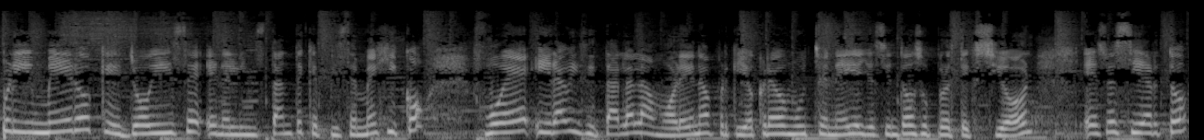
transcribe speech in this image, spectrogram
primero que yo hice en el instante que pisé México, fue ir a visitarla a la morena porque yo creo mucho en ella, yo siento su protección. Eso es cierto.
